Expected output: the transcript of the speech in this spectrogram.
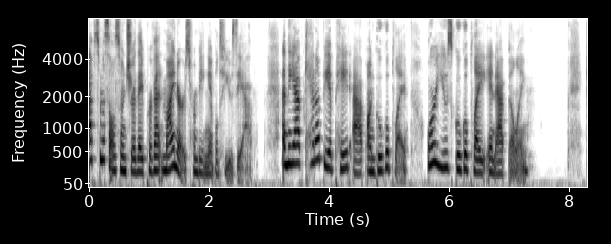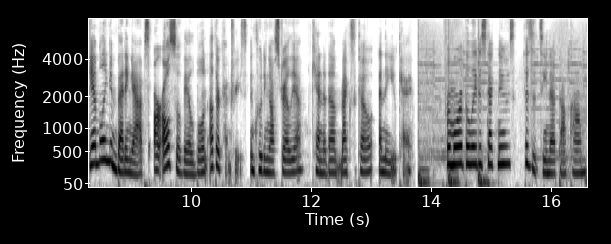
Apps must also ensure they prevent minors from being able to use the app and the app cannot be a paid app on Google Play or use Google Play in app billing. Gambling and betting apps are also available in other countries, including Australia, Canada, Mexico, and the UK. For more of the latest tech news, visit cnet.com.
